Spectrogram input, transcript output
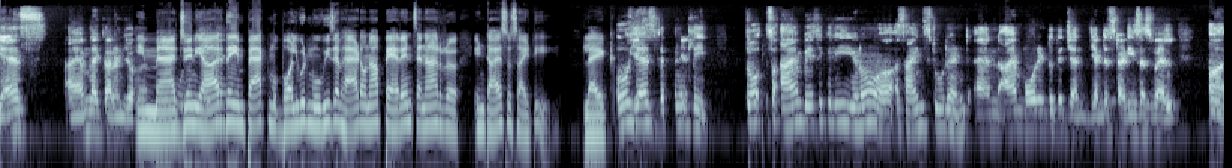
yes I am like Karan Johar. Imagine, तो yaar, the impact Bollywood movies have had on our parents and our uh, entire society. Like, Oh yes, definitely. So, so I am basically, you know, uh, a science student, and I am more into the gen- gender studies as well, uh,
